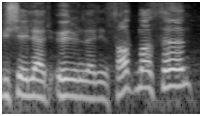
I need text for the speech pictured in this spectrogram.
bir şeyler ürünleri satmasın.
